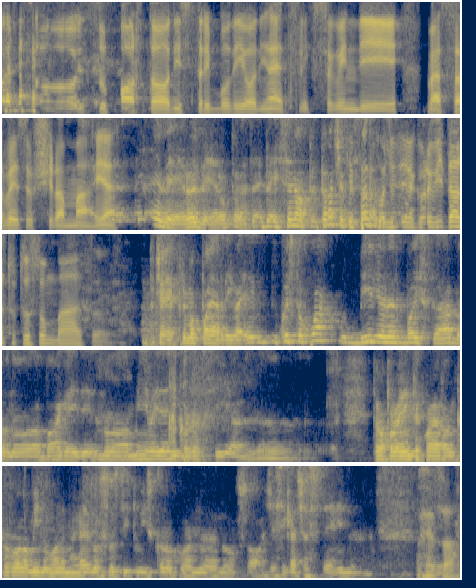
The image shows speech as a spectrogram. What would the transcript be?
verso il supporto distributivo di Netflix, quindi vai a sapere se uscirà mai. Eh. È, vero, è vero, però, beh, se no, però c'è quest'altro... Voglio dire, Gore Vidal tutto sommato. Cioè, prima o poi arriva. Questo qua, Billionaire Boys Club, non ho la vaga idea, non ho la minima idea di cosa sia. Eh però probabilmente qua era anche un ruolo minore, magari lo sostituisco con, non so, Jessica Chastain. Esatto.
